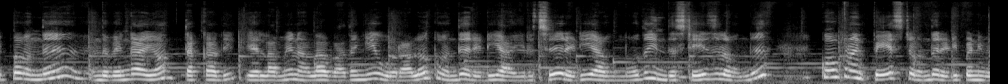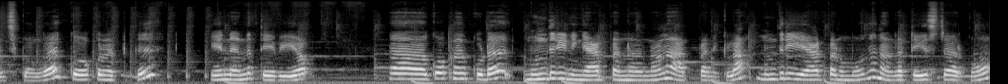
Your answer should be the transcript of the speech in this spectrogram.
இப்போ வந்து இந்த வெங்காயம் தக்காளி எல்லாமே நல்லா வதங்கி ஓரளவுக்கு வந்து ரெடி ஆயிருச்சு. ரெடி ஆகும்போது இந்த ஸ்டேஜில் வந்து கோகோனட் பேஸ்ட்டை வந்து ரெடி பண்ணி வச்சுக்கோங்க. கோகோனட்டுக்கு என்னென்ன தேவையோ கோகோனட் கூட முந்திரி நீங்கள் ஆட் பண்ணணும்னாலும் ஆட் பண்ணிக்கலாம். முந்திரி ஆட் பண்ணும்போது நல்லா டேஸ்ட்டாக இருக்கும்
